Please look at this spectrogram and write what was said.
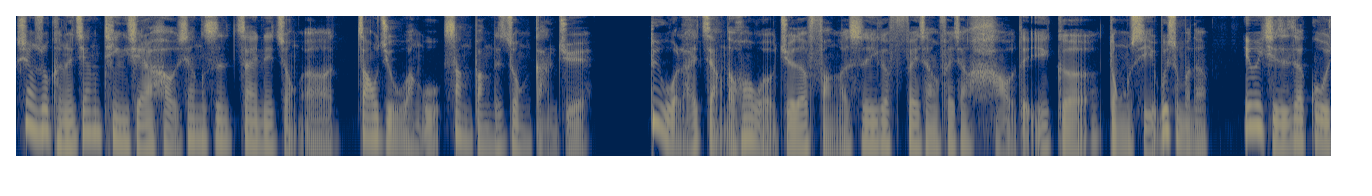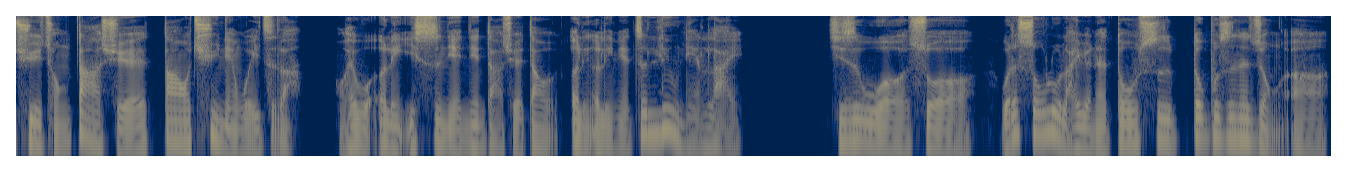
虽然说可能这样听起来好像是在那种呃朝九晚五上班的这种感觉，对我来讲的话，我觉得反而是一个非常非常好的一个东西。为什么呢？因为其实在过去从大学到去年为止啦。OK，我二零一四年念大学到二零二零年这六年来，其实我所我的收入来源呢，都是都不是那种呃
